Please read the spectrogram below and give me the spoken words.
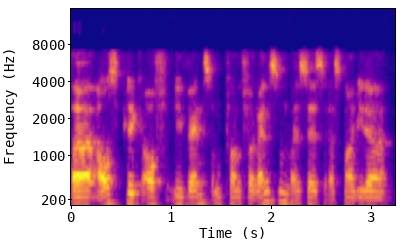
äh, Ausblick auf Events und Konferenzen, weil es ist erstmal wieder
